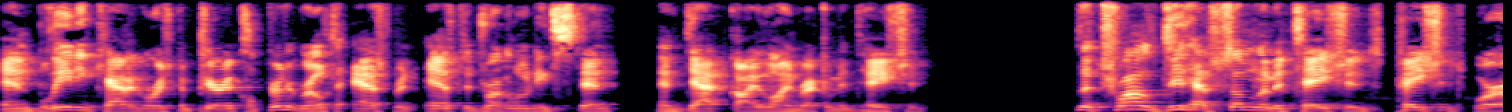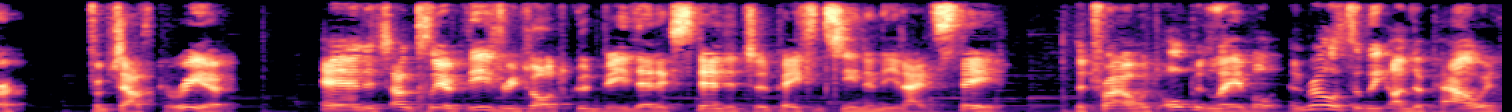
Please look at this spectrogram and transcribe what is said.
and bleeding categories, comparing clopidogrel to aspirin after drug eluting stent and DAP guideline recommendation. The trial did have some limitations. Patients were from South Korea, and it's unclear if these results could be then extended to patients seen in the United States. The trial was open label and relatively underpowered,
